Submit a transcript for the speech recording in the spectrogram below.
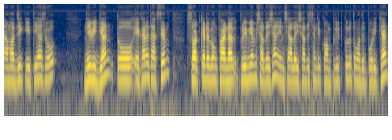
সামাজিক ইতিহাস ও নিবিজ্ঞান তো এখানে থাকছে শর্টকাট এবং ফাইনাল প্রিমিয়াম সাজেশন। ইনশাআল্লাহ এই সাজেশনটি কমপ্লিট করলে তোমাদের পরীক্ষায়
